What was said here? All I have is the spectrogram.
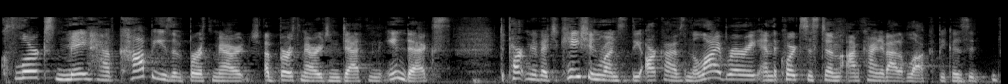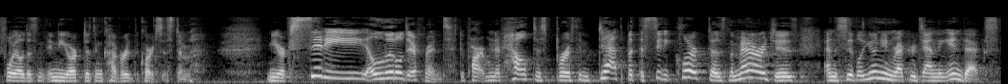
Clerks may have copies of birth, marriage, of birth, marriage, and death in the index. Department of Education runs the archives and the library, and the court system, I'm kind of out of luck because it, FOIL doesn't, in New York doesn't cover the court system. New York City, a little different. Department of Health does birth and death, but the city clerk does the marriages and the civil union records and the index.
